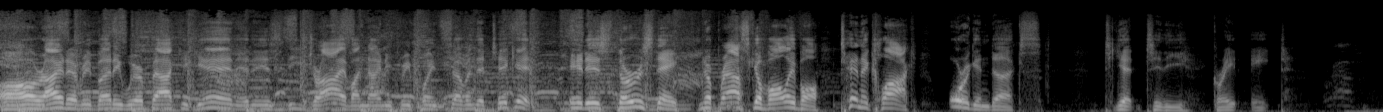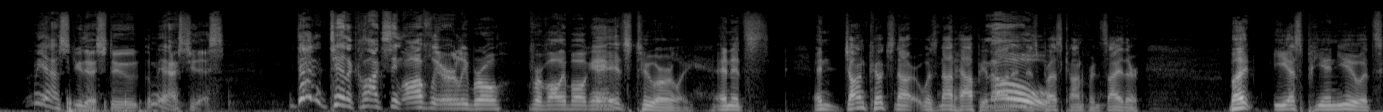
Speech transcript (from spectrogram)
All right, everybody, we're back again. It is the drive on 93.7 The Ticket. It is Thursday, Nebraska volleyball, 10 o'clock, Oregon Ducks to get to the Great Eight. Let me ask you this, dude. Let me ask you this. Doesn't 10 o'clock seem awfully early, bro, for a volleyball game? It's too early, and it's and John Cook's not was not happy about it in his press conference either. But ESPNU, it's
